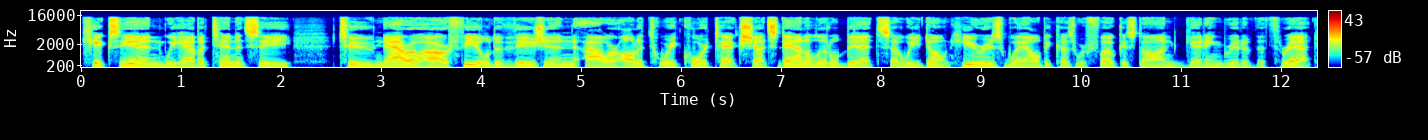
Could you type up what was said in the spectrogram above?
kicks in, we have a tendency to narrow our field of vision. Our auditory cortex shuts down a little bit, so we don't hear as well because we're focused on getting rid of the threat.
